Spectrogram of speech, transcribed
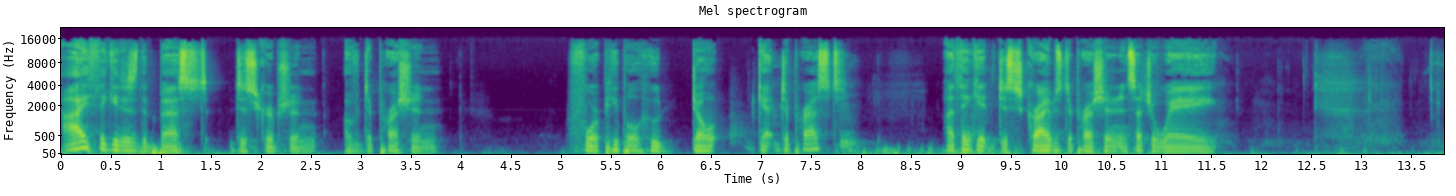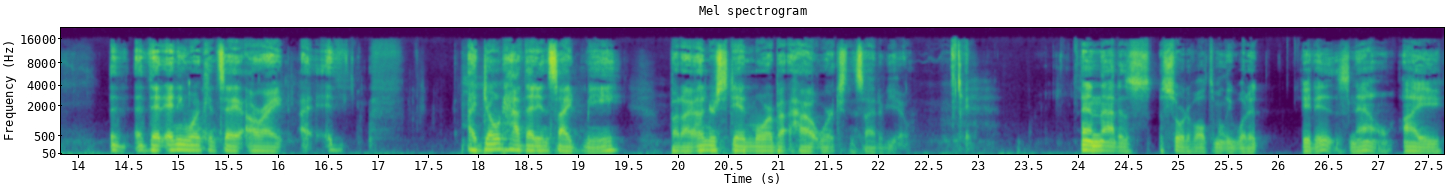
I think it is the best description of depression for people who don't get depressed. Hmm. I think it describes depression in such a way that anyone can say, "All right, I, I don't have that inside me, but I understand more about how it works inside of you." and that is sort of ultimately what it it is now. I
